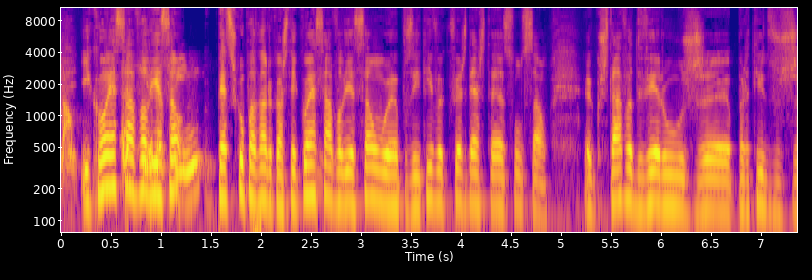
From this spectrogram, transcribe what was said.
Não. E com essa avaliação, assim, peço desculpa, António Costa, e com essa avaliação uh, positiva que fez desta solução, uh, gostava de ver os uh, partidos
